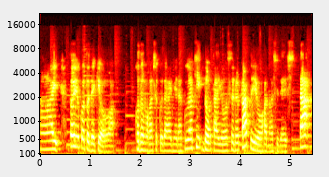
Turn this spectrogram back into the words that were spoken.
はい。ということで今日は子供が宿題に落書きどう対応するかというお話でした。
